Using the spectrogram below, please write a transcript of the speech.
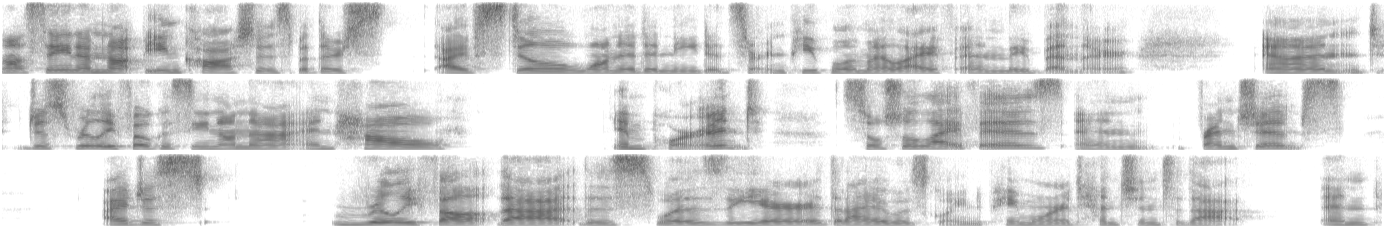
not saying I'm not being cautious, but there's, I've still wanted and needed certain people in my life and they've been there. And just really focusing on that and how important social life is and friendships. I just really felt that this was the year that I was going to pay more attention to that. And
